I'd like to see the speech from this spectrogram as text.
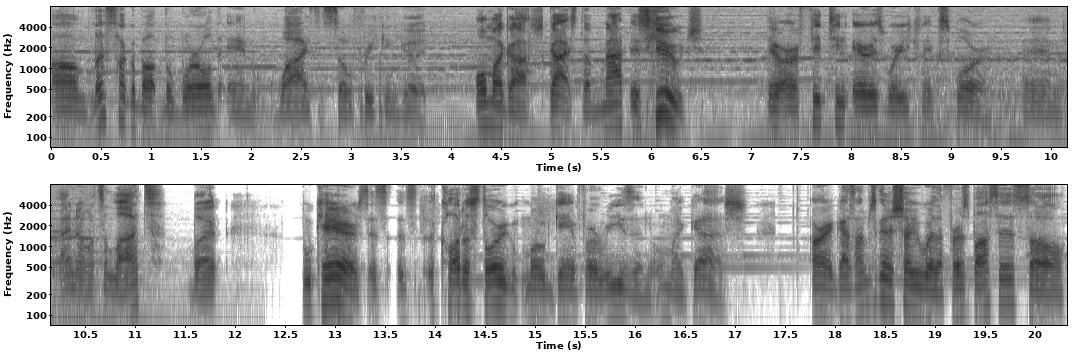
um, let's talk about the world and why is it so freaking good. Oh my gosh, guys, the map is huge! There are 15 areas where you can explore, and I know it's a lot, but who cares? It's, it's called a story mode game for a reason. Oh my gosh. Alright guys, I'm just gonna show you where the first boss is, so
